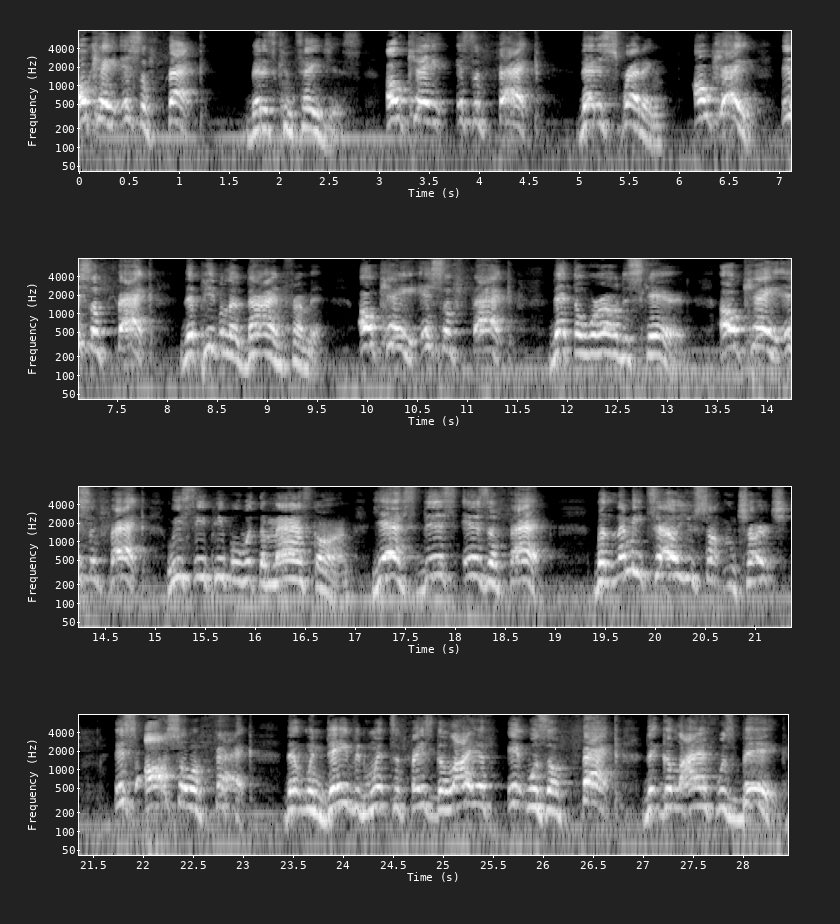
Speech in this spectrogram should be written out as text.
Okay it's a fact that it's contagious. Okay it's a fact that it's spreading. Okay it's a fact that people are dying from it. Okay it's a fact that the world is scared Okay, it's a fact. We see people with the mask on. Yes, this is a fact. But let me tell you something, church. It's also a fact that when David went to face Goliath, it was a fact that Goliath was big.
